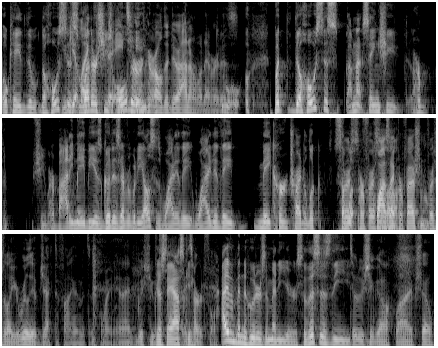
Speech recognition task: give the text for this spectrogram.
okay, the the hostess get like whether the, she's the older, year old to do. I don't know, whatever it is. but the hostess. I'm not saying she her she her body may be as good as everybody else's. Why do they why do they make her try to look somewhat quasi professional? First of all, you're really objectifying them at this point, and I wish you Just asking. It's hurtful. I haven't been to Hooters in many years, so this is the Dude, we should go live show.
